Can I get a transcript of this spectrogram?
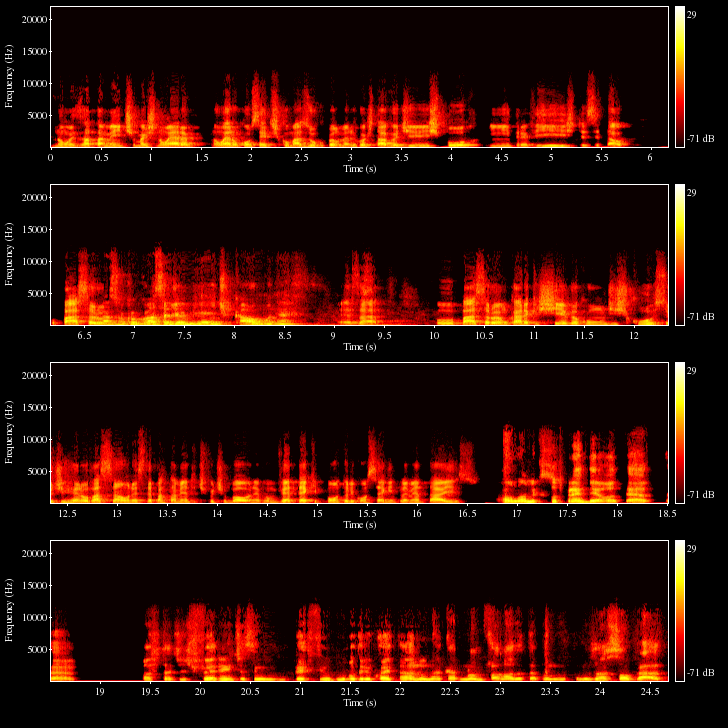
não exatamente, mas não era não eram conceitos que o Mazuco pelo menos gostava de expor em entrevistas e tal. O pássaro. O Mazuco gosta de ambiente calmo, né? Exato. O pássaro é um cara que chega com um discurso de renovação nesse departamento de futebol, né? Vamos ver até que ponto ele consegue implementar isso. É um nome que surpreendeu até, até bastante diferente assim o perfil do Rodrigo Caetano, né? Que era um nome falado até pelo, pelo Jorge Salgado.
